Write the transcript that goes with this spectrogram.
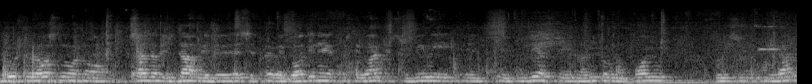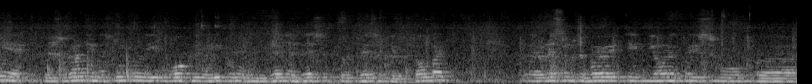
Društvo je osnovano sada već davne 1991. godine. Osnivači su bili entuzijasti na likovnom polju koji su ranije, koji su ranije nastupili u okviru likovnog udruženja 10. 10. oktobar. E, ne sam zaboraviti ni one koji su e,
